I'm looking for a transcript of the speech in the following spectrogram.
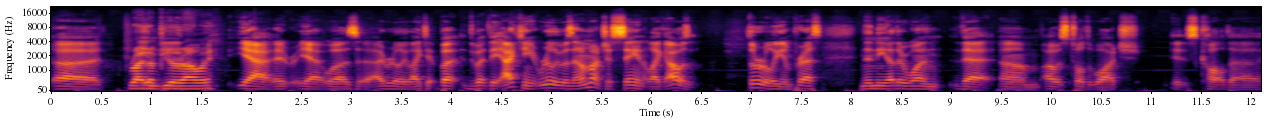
Uh, Right up your alley. Yeah, it, yeah, it was. Uh, I really liked it, but but the acting it really was. And I'm not just saying it. Like I was thoroughly impressed. And then the other one that um, I was told to watch is called uh,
